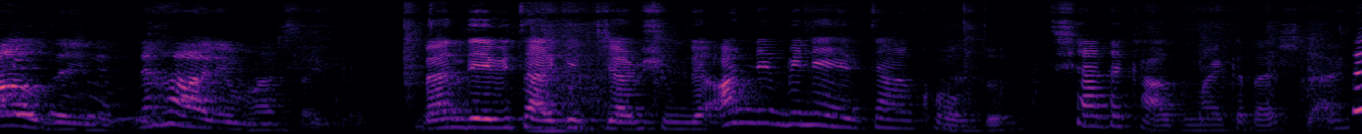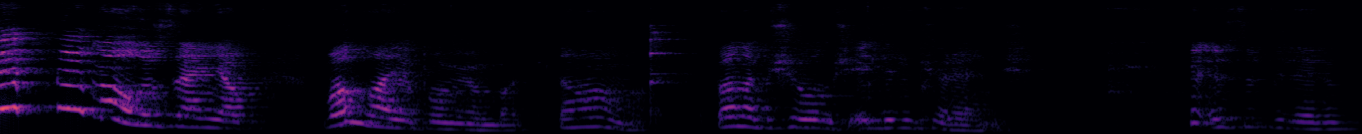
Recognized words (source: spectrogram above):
Al Zeynep ne halin varsa gör. Ben de evi terk edeceğim şimdi. Annem beni evden kovdu. Dışarıda kaldım arkadaşlar. Ne olur sen yap. Vallahi yapamıyorum bak tamam mı? Bana bir şey olmuş ellerim körelmiş. Özür dilerim.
